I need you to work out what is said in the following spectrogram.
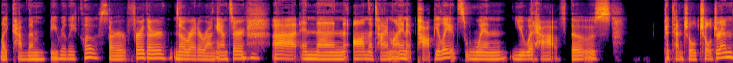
like have them be really close or further. No right or wrong answer. Uh, and then on the timeline, it populates when you would have those potential children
